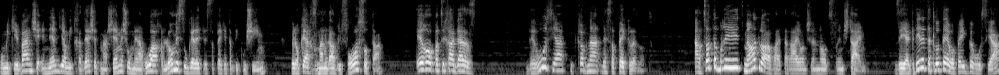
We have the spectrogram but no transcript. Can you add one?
ומכיוון שאנרגיה מתחדשת מהשמש ומהרוח לא מסוגלת לספק את הביקושים ולוקח זמן רב לפרוס אותה, אירופה צריכה גז ורוסיה התכוונה לספק לזאת. ארצות הברית מאוד לא אהבה את הרעיון של נורדסטרים 2. זה יגדיל את התלות האירופאית ברוסיה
